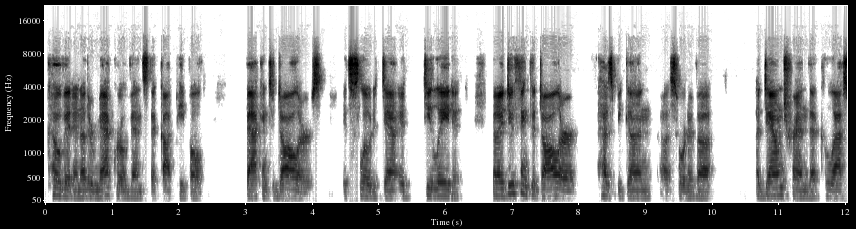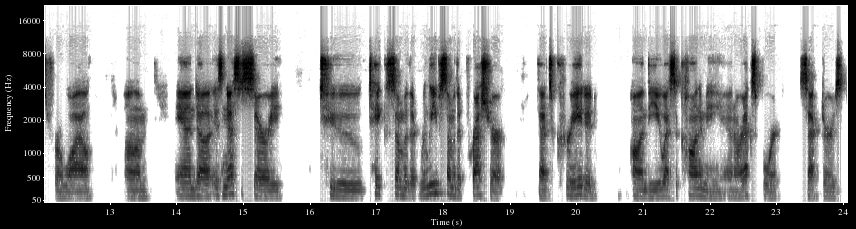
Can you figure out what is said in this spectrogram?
COVID and other macro events that got people back into dollars, it slowed it down, it delayed it. But I do think the dollar has begun a sort of a, a downtrend that could last for a while um, and uh, is necessary to take some of the relieve some of the pressure that's created on the US economy and our export sectors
